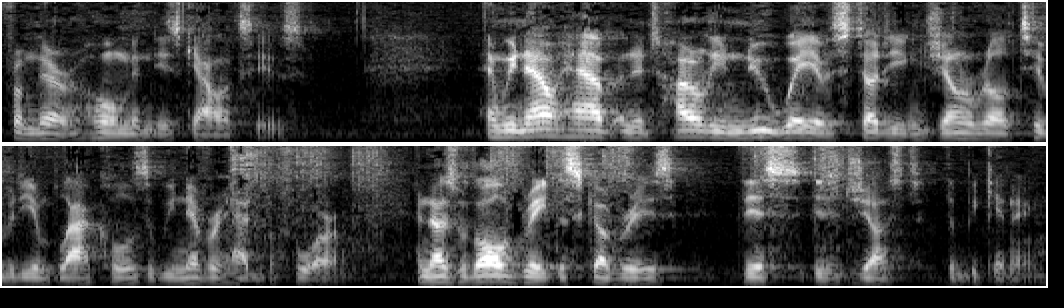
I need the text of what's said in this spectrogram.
from their home in these galaxies. And we now have an entirely new way of studying general relativity and black holes that we never had before. And as with all great discoveries, this is just the beginning.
